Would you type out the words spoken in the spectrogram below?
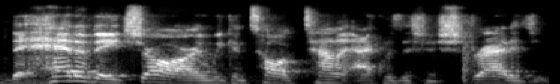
the head of HR and we can talk talent acquisition strategy,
